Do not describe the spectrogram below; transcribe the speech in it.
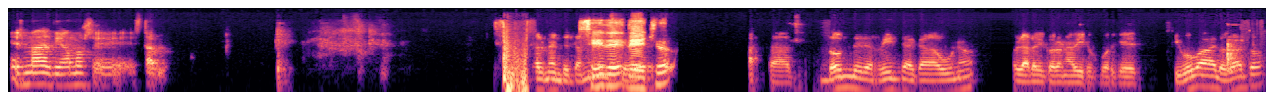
es más, digamos, estable. Totalmente. También sí, de, hecho. Hasta dónde derrite a cada uno hablar del coronavirus, porque si vos vas a los datos,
